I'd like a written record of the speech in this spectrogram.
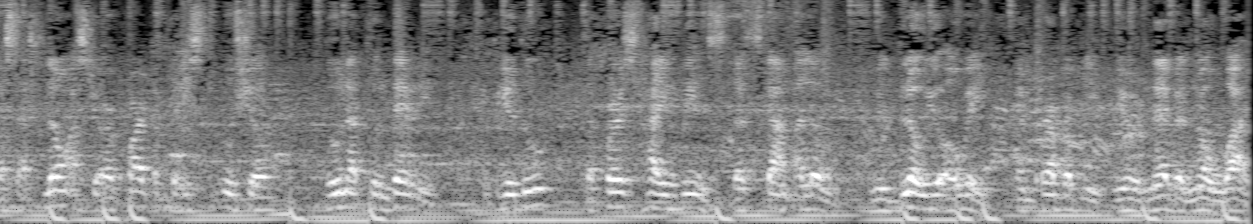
But as long as you are part of the institution, do not condemn it. If you do, the first high winds that come along will blow you away, and probably you'll never know why.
